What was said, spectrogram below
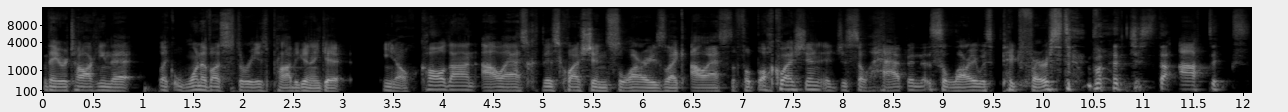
they were talking that like one of us three is probably going to get you know called on. I'll ask this question. Solari's like, I'll ask the football question. It just so happened that Solari was picked first, but just the optics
